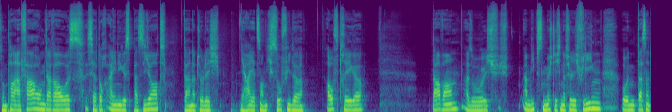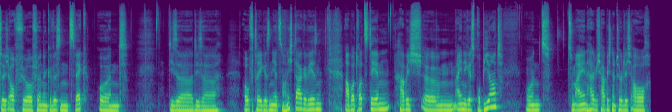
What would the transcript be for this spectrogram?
So ein paar Erfahrungen daraus, ist ja doch einiges passiert, da natürlich ja jetzt noch nicht so viele Aufträge da waren. Also ich, ich am liebsten möchte ich natürlich fliegen und das natürlich auch für, für einen gewissen Zweck. Und diese, diese Aufträge sind jetzt noch nicht da gewesen. Aber trotzdem habe ich ähm, einiges probiert. Und zum einen habe ich, habe ich natürlich auch,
